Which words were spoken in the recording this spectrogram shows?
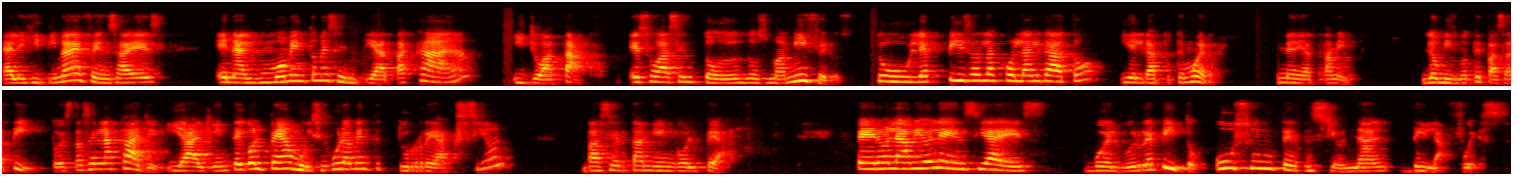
La legítima defensa es, en algún momento me sentí atacada y yo ataco. Eso hacen todos los mamíferos. Tú le pisas la cola al gato y el gato te muerde inmediatamente. Lo mismo te pasa a ti. Tú estás en la calle y alguien te golpea, muy seguramente tu reacción va a ser también golpear. Pero la violencia es, vuelvo y repito, uso intencional de la fuerza.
